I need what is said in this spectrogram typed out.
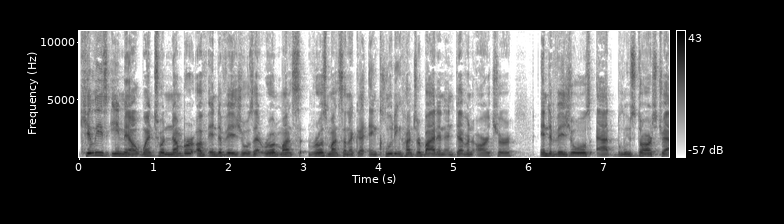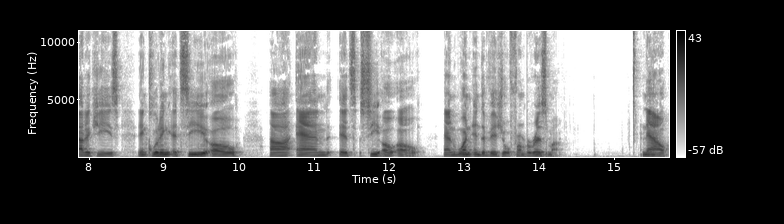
Keeley's email went to a number of individuals at Rosemont Seneca, including Hunter Biden and Devon Archer, individuals at Blue Star Strategies, including its CEO uh, and its COO, and one individual from Burisma. Now,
